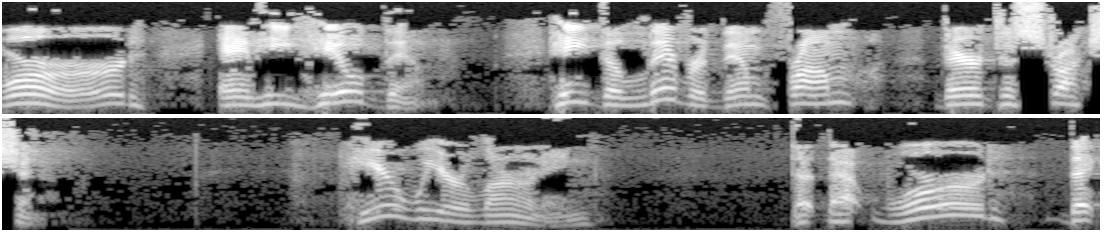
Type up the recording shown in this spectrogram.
word and he healed them. He delivered them from their destruction. Here we are learning that that word that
